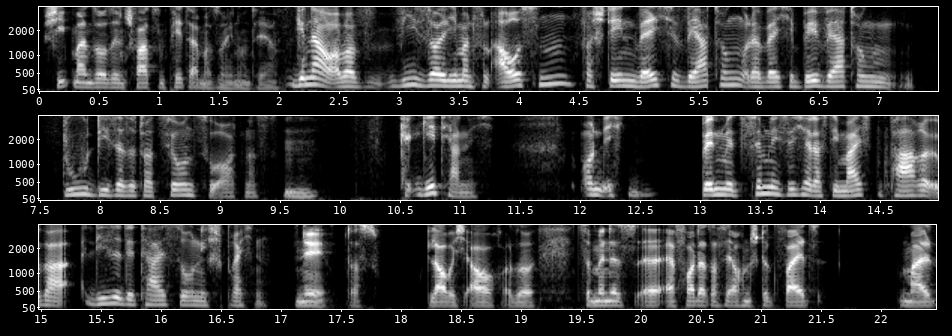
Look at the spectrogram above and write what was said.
schiebt man so den schwarzen Peter immer so hin und her. Genau, aber wie soll jemand von außen verstehen, welche Wertung oder welche Bewertung du dieser Situation zuordnest? Mhm. Geht ja nicht. Und ich bin mir ziemlich sicher, dass die meisten Paare über diese Details so nicht sprechen. Nee, das glaube ich auch. Also zumindest äh, erfordert das ja auch ein Stück weit mal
